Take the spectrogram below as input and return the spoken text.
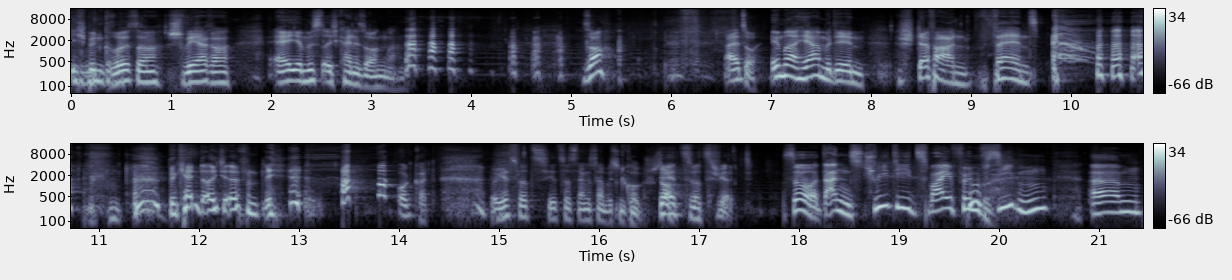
ich bin größer, schwerer. Ey, ihr müsst euch keine Sorgen machen. So, Also, immer her mit den Stefan-Fans. Bekennt euch öffentlich. oh Gott. Oh, jetzt wird es jetzt wird's langsam ein bisschen komisch. So. Jetzt wird's schwierig. So, dann Streety 257. Ähm,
